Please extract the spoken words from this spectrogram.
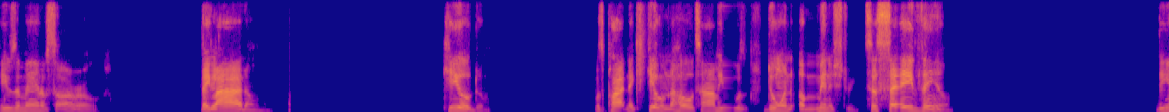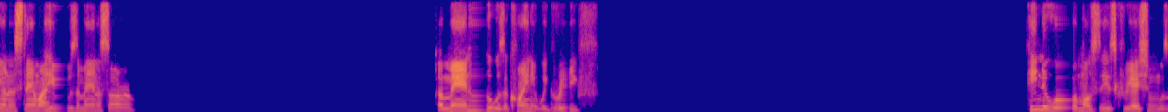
He was a man of sorrows. They lied on him, killed him, was plotting to kill him the whole time he was doing a ministry to save them. Do you understand why he was a man of sorrow? A man who was acquainted with grief. He knew where most of his creation was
